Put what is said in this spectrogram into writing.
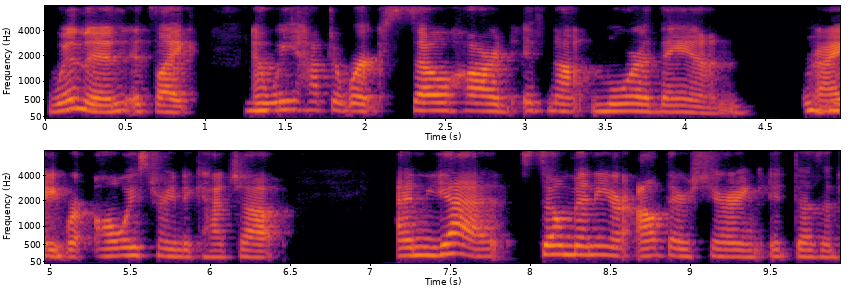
women, it's like, mm-hmm. and we have to work so hard, if not more than, right? Mm-hmm. We're always trying to catch up. And yet, so many are out there sharing it doesn't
